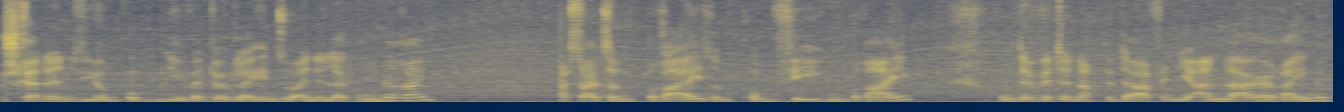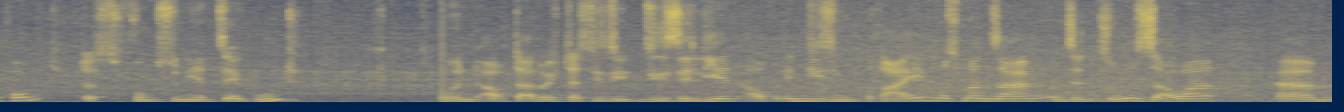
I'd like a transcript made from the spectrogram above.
schreddern sie und pumpen die eventuell gleich in so eine Lagune rein. Hast du halt so einen Brei, so einen pumpfähigen Brei. Und der wird dann nach Bedarf in die Anlage reingepumpt. Das funktioniert sehr gut. Und auch dadurch, dass sie, sie silieren auch in diesem Brei, muss man sagen, und sind so sauer, ähm,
